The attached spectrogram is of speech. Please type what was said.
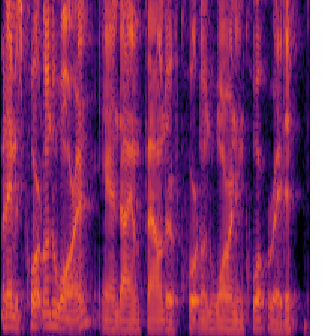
My name is Cortland Warren, and I am founder of Cortland Warren Incorporated.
